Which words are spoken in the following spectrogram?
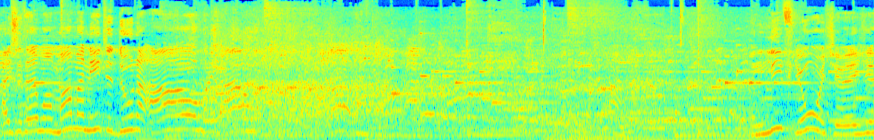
Hij zit helemaal mama niet te doen. Auw, auw. Een lief jongetje, weet je.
